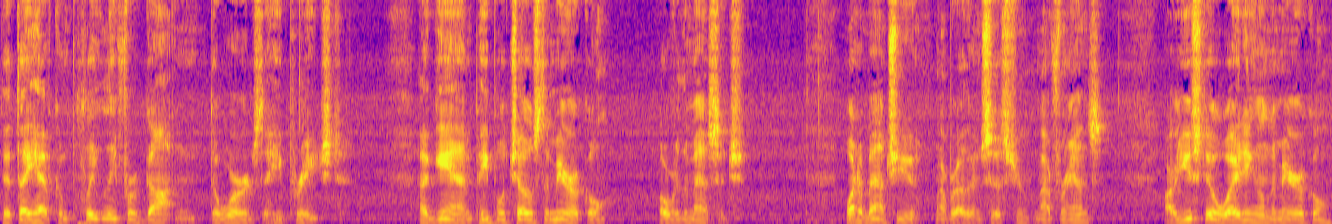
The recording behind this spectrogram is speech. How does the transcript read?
that they have completely forgotten the words that he preached. Again, people chose the miracle over the message. What about you, my brother and sister, my friends? Are you still waiting on the miracle?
